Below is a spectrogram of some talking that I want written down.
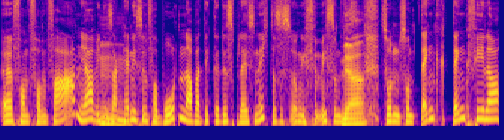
äh, vom, vom Fahren. Ja, wie gesagt, mhm. Handys sind verboten, aber dicke Displays nicht. Das ist irgendwie für mich so ein, ja. so ein, so ein Denk, Denkfehler.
